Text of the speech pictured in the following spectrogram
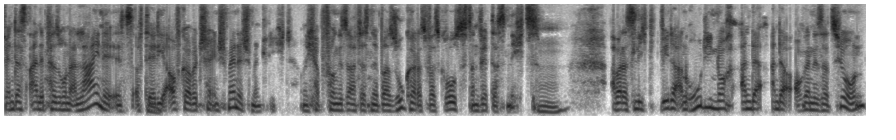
wenn das eine Person alleine ist, auf der mhm. die Aufgabe Change Management liegt, und ich habe vorhin gesagt, das ist eine Bazooka, das ist was Großes, dann wird das nichts. Mhm. Aber das liegt weder an Rudi noch an der, an der Organisation,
